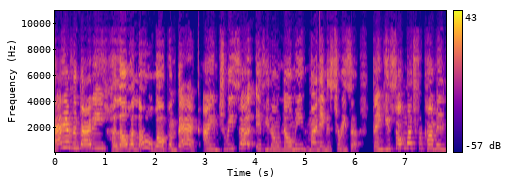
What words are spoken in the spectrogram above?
Hi, everybody. Hello, hello. Welcome back. I am Theresa. If you don't know me, my name is Theresa. Thank you so much for coming.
